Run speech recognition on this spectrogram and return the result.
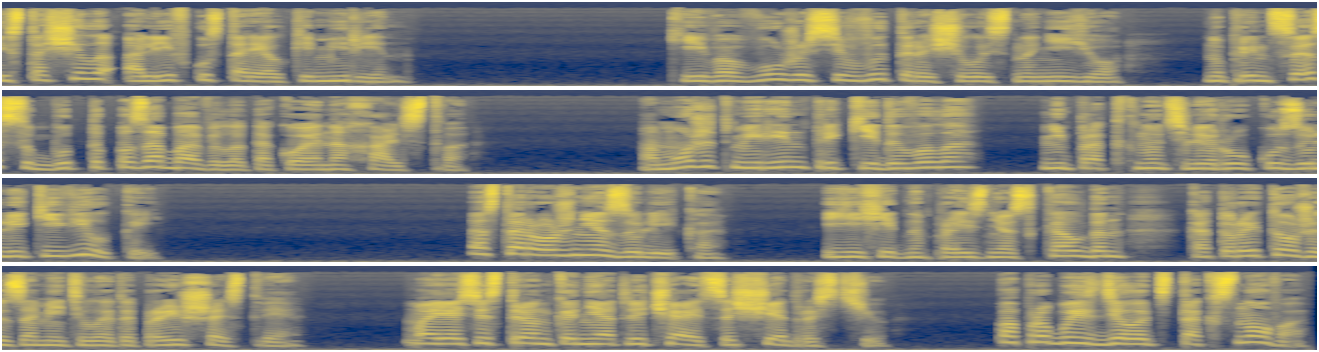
и стащила оливку с тарелки Мирин. Кива в ужасе вытаращилась на нее, но принцессу будто позабавило такое нахальство. А может, Мирин прикидывала, не проткнуть ли руку Зулики вилкой? «Осторожнее, Зулика», — ехидно произнес Келден, который тоже заметил это происшествие. «Моя сестренка не отличается щедростью. Попробуй сделать так снова,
